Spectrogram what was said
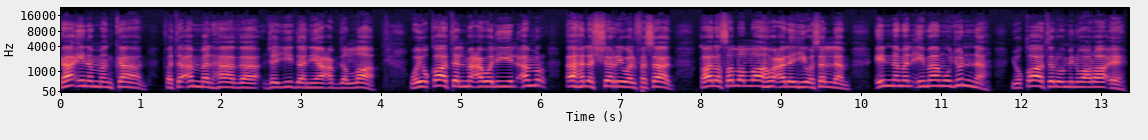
كائنا من كان. فتأمل هذا جيدا يا عبد الله. ويقاتل مع ولي الأمر أهل الشر والفساد. قال صلى الله عليه وسلم إنما الإمام جنة يقاتل من ورائه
